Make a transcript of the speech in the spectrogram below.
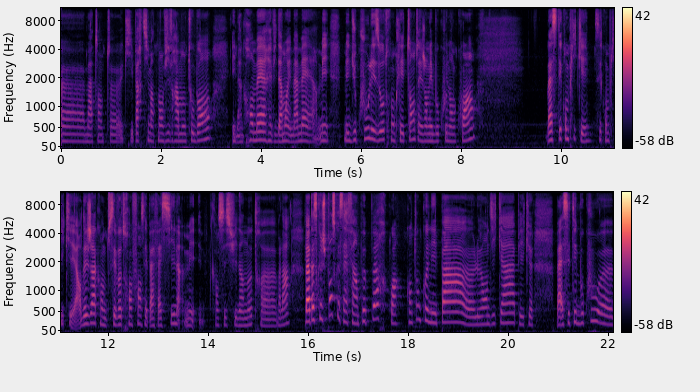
euh, ma tante euh, qui est partie maintenant vivre à Montauban, et ma grand-mère évidemment, et ma mère. Mais, mais du coup, les autres oncles et tantes, et j'en ai beaucoup dans le coin, bah, c'était compliqué, c'est compliqué. Alors déjà, quand c'est votre enfant, c'est pas facile, mais quand c'est celui d'un autre, euh, voilà. Bah parce que je pense que ça fait un peu peur, quoi. Quand on connaît pas euh, le handicap et que, bah c'était beaucoup euh,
